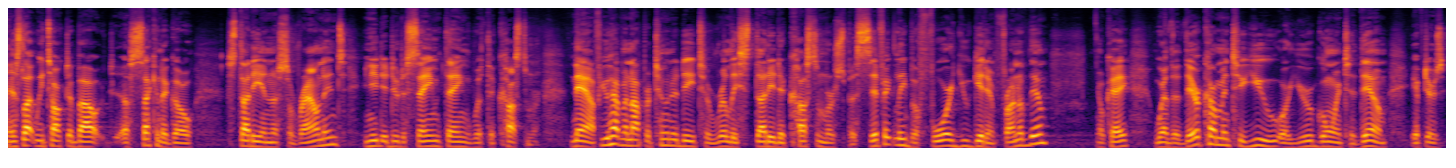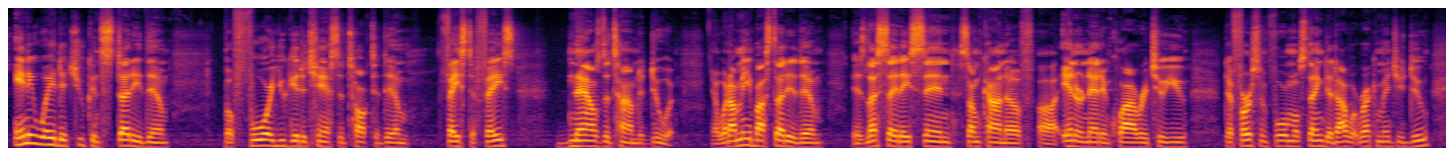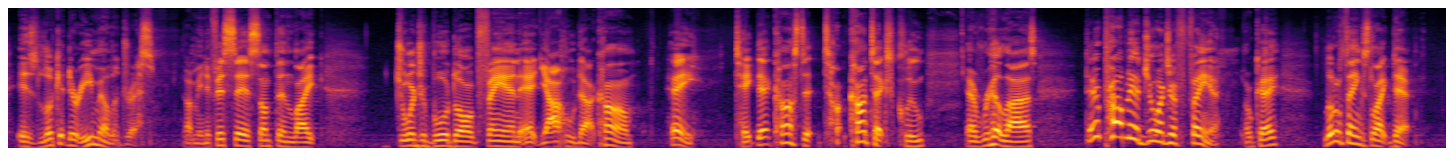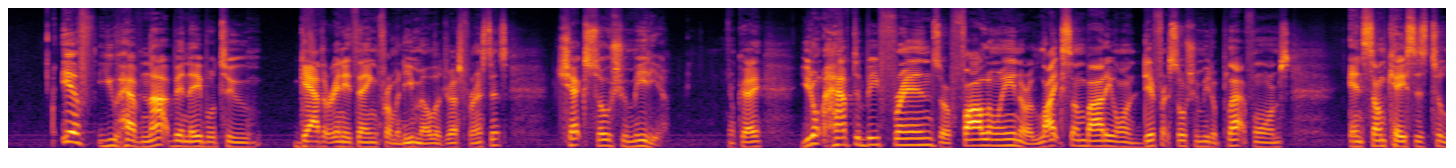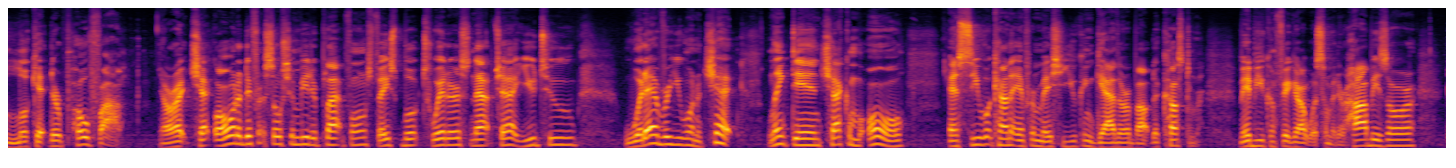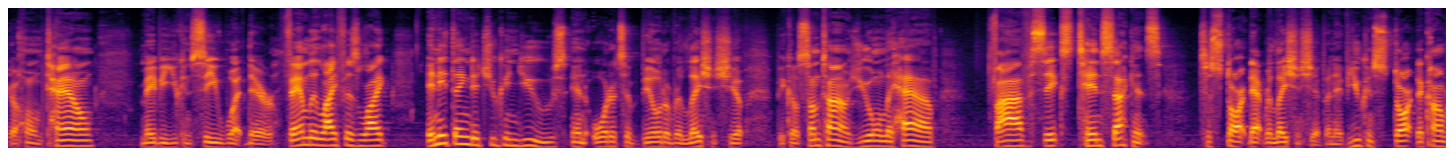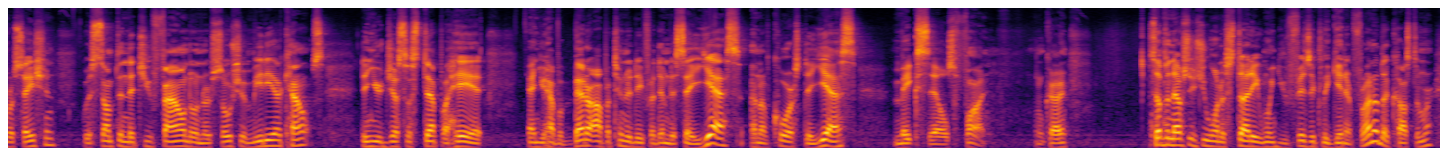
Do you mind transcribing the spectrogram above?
It's like we talked about a second ago, studying the surroundings. You need to do the same thing with the customer. Now, if you have an opportunity to really study the customer specifically before you get in front of them, okay, whether they're coming to you or you're going to them, if there's any way that you can study them before you get a chance to talk to them face to face, now's the time to do it. And what I mean by study them is let's say they send some kind of uh, internet inquiry to you. The first and foremost thing that I would recommend you do is look at their email address. I mean, if it says something like Georgia Bulldog fan at yahoo.com, hey, take that constant t- context clue and realize they're probably a Georgia fan, okay? Little things like that. If you have not been able to gather anything from an email address, for instance, check social media. Okay? You don't have to be friends or following or like somebody on different social media platforms in some cases to look at their profile. All right, check all the different social media platforms Facebook, Twitter, Snapchat, YouTube, whatever you want to check. LinkedIn, check them all and see what kind of information you can gather about the customer. Maybe you can figure out what some of their hobbies are, their hometown. Maybe you can see what their family life is like anything that you can use in order to build a relationship because sometimes you only have five, six, ten seconds to start that relationship. And if you can start the conversation with something that you found on their social media accounts, then you're just a step ahead and you have a better opportunity for them to say yes. And of course, the yes makes sales fun. Okay. Something else that you want to study when you physically get in front of the customer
